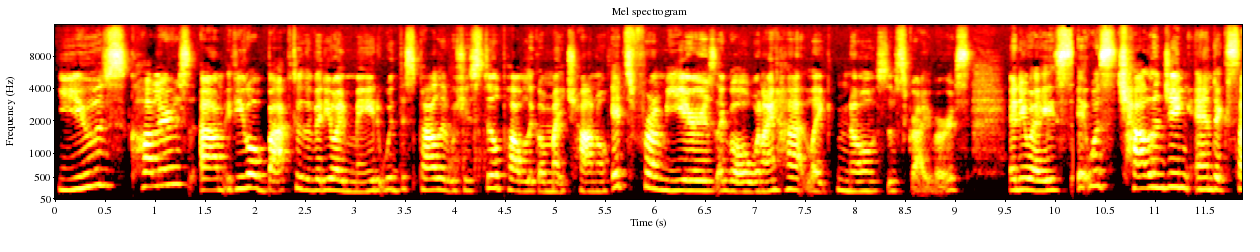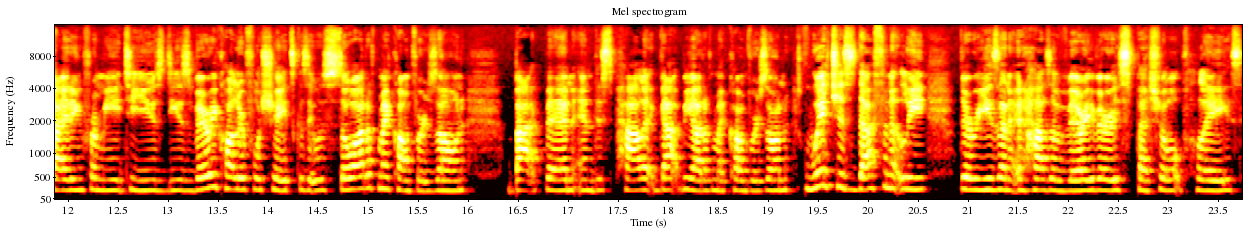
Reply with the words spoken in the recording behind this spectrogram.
use colors. Um, if you go back to the video I made with this palette, which is still public on my channel, it's from years ago when I had like no subscribers. Anyways, it was challenging and exciting for me to use these very colorful shades because it was so out of my comfort zone back then and this palette got me out of my comfort zone which is definitely the reason it has a very very special place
